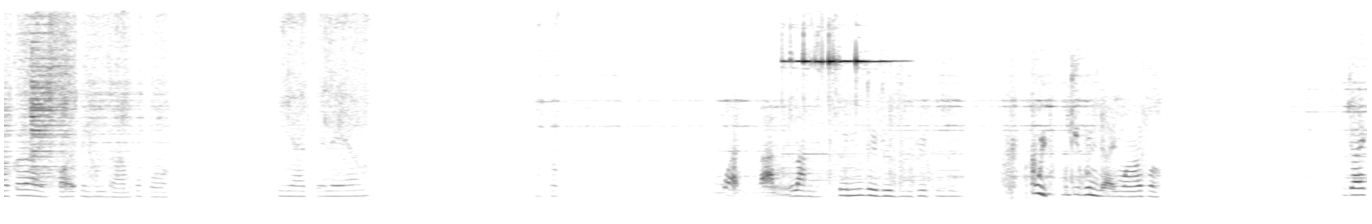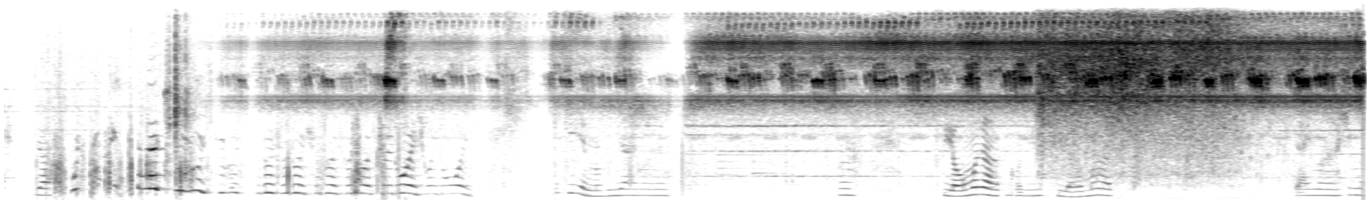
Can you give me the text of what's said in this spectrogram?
มาก็ได้ขอให้เป็นคำถามก็พอคุณยายไปแล้วนะครับหวันลันลันซึ้นดูดูดูดูดูดูอุ้ยเมื่อกี้คุณยายมาหรือเปล่ายายยายอุ้ยยายยด้วยช่วยด้วยช่วยด้วย ช่วยด้วยช่วยด้วยช่วยด้วย ช่วยด้วย เมื่อกี้เห็นเหมันคุณยายมาเลยอะเสียวมากคนนี้เสียวมากยายมาใช่ไหม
